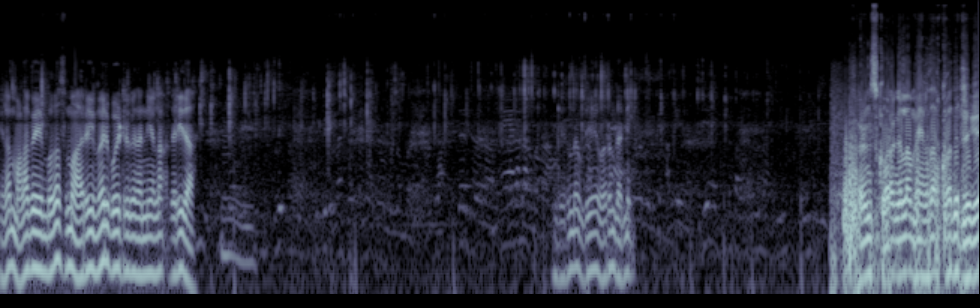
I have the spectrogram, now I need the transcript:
இதெல்லாம் மழை பெய்யும் போது தான் சும்மா அருவி மாதிரி போயிட்டுருக்கு தண்ணியெல்லாம். தெரியுதா? இங்கேருந்து அப்படியே வரும் தண்ணி. ஃப்ரெண்ட்ஸ் குரங்கெல்லாம் மேலே தான் உட்காந்துட்ருக்கு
